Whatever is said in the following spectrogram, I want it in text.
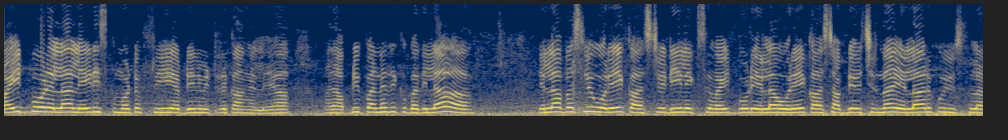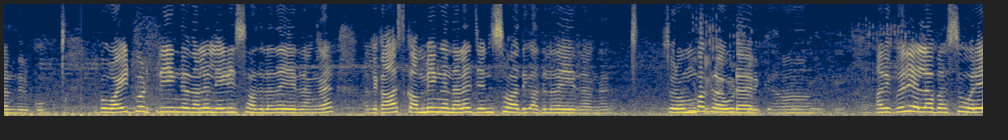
ஒயிட் போர்டு எல்லாம் லேடிஸ்க்கு மட்டும் ஃப்ரீ அப்படின்னு விட்டுருக்காங்க இல்லையா? அது அப்படி பண்ணதுக்கு பதிலாக எல்லா பஸ்லேயும் ஒரே காஸ்ட்டு டீலெக்ஸ் ஒயிட் போர்டு எல்லாம் ஒரே காஸ்ட் அப்படியே வச்சுருந்தா எல்லாருக்கும் யூஸ்ஃபுல்லாக இருந்திருக்கும். இப்போ ஒயிட் போர்டு ஃப்ரீங்கிறதுனால லேடிஸும் அதில் தான் ஏறுறாங்க. அதில் காசு கம்மிங்கிறதுனால ஜென்ஸும் அது அதில் தான் ஏறுறாங்க. ஸோ ரொம்ப க்ரௌடாக. இருக்குது ஆ. அதுக்கு பதில் எல்லா பஸ்ஸும் ஒரே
